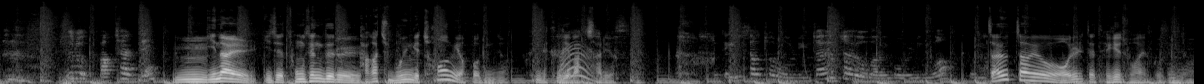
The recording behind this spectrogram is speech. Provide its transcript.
술을 막찰 때? 음, 이날 이제 동생들을 다 같이 모인 게 처음이었거든요. 근데 그게 막찰이었어요. 되게 일상처럼 올린 짜요짜요 막 이거 올린 거? 짜요짜요 어릴 때 되게 좋아했거든요.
